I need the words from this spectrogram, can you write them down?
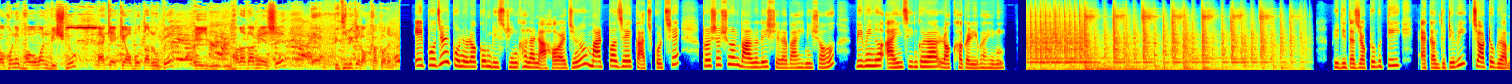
তখনই ভগবান বিষ্ণু একে একে অবতার রূপে এই ধরাধামে এসে পৃথিবীকে রক্ষা করেন। এই পুজোর কোনো রকম বিশৃঙ্খলা না হওয়ার জন্য মাঠ পর্যায়ে কাজ করছে প্রশাসন, বাংলাদেশ সেনাবাহিনী সহ বিভিন্ন আইন শৃঙ্খলা রক্ষাকারী বাহিনী। বিদিতা চক্রবর্তী একান্ত টিভি চট্টগ্রাম।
